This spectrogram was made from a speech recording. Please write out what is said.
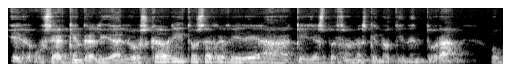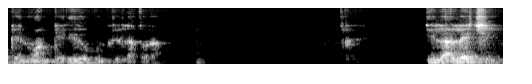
Eh, o sea que en realidad los cabritos se refiere a aquellas personas que no tienen Torah o que no han querido cumplir la Torah y la leche.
